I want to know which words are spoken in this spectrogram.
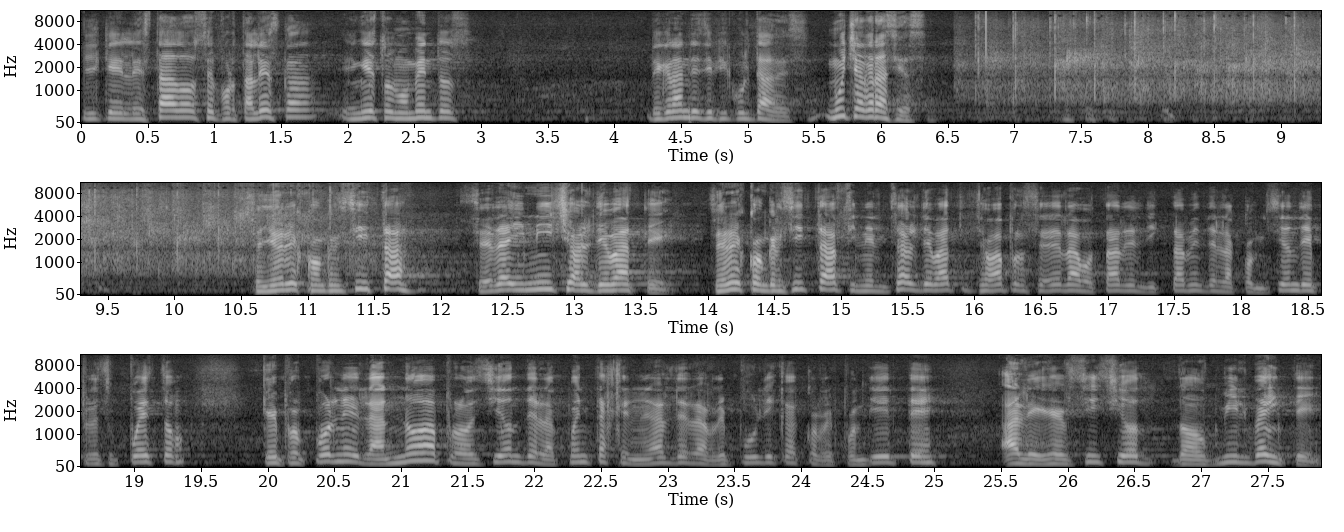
y que el Estado se fortalezca en estos momentos de grandes dificultades. Muchas gracias. Señores congresistas, se da inicio al debate. Señores congresistas, finalizado el debate, se va a proceder a votar el dictamen de la Comisión de Presupuesto que propone la no aprobación de la cuenta general de la República correspondiente al ejercicio 2020.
